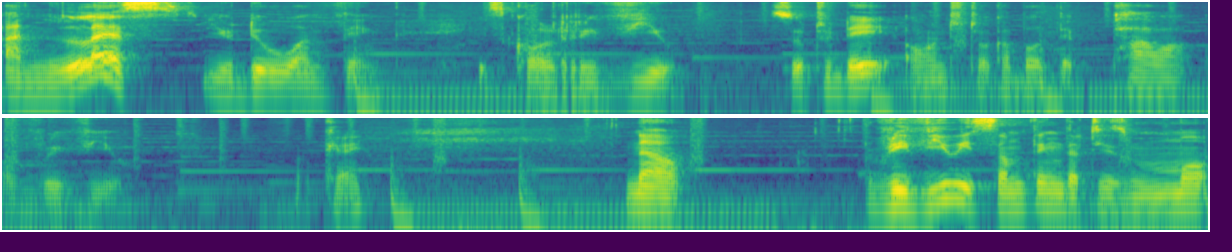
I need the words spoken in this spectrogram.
Unless you do one thing, it's called review. So today I want to talk about the power of review. Okay. Now, review is something that is more,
